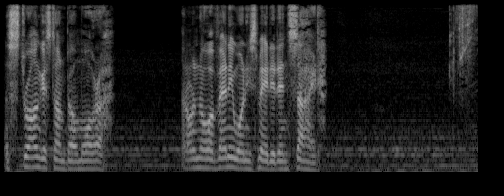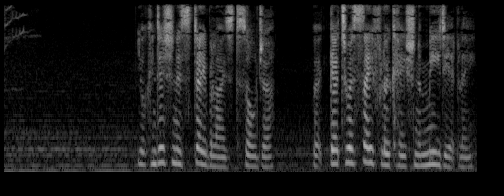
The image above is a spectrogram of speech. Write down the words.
The strongest on Balmora. I don't know of anyone who's made it inside. Your condition is stabilized, soldier. But get to a safe location immediately.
